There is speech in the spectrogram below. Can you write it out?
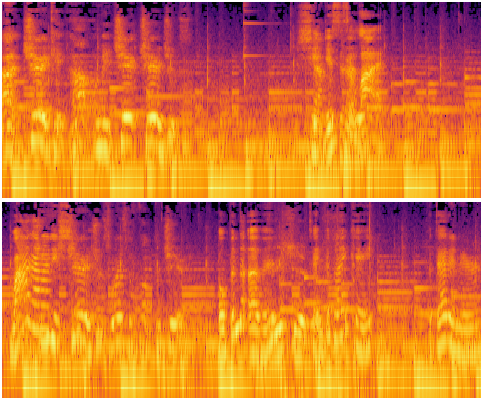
All right, cherry cake. How? I mean, cherry cherry juice. Shit, this is a lot. Why I got all these cherry juice? Where's the fucking cherry? Open the oven. Take the blank cake. Put that in there.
